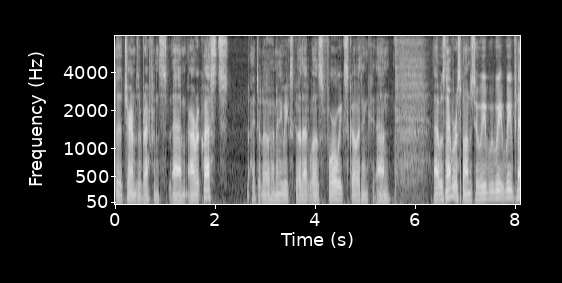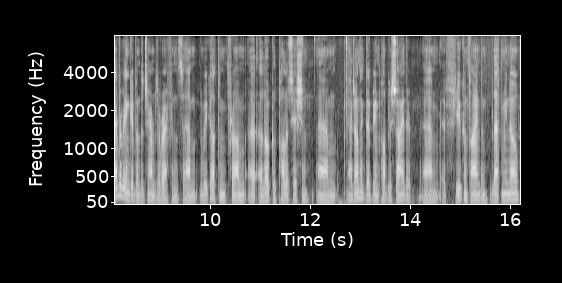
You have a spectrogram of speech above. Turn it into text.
the terms of reference. Um, our request, I don't know how many weeks ago that was, four weeks ago, I think. Um, uh, was never responded to. We, we, we've never been given the terms of reference. Um, we got them from a, a local politician. Um, I don't think they've been published either. Um, if you can find them, let me know.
